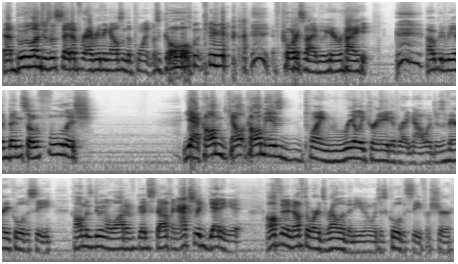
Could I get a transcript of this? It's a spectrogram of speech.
That Boo lunge was a setup for everything else in the pointless goal. of course, Ibu, you're right. How could we have been so foolish? Yeah, Calm, Calm is playing really creative right now, which is very cool to see. Calm is doing a lot of good stuff and actually getting it. Often enough to where it's relevant even, which is cool to see for sure.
